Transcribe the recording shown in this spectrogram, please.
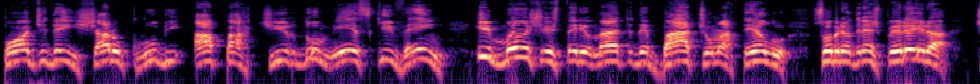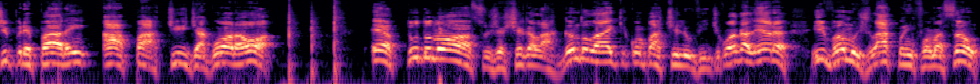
pode deixar o clube a partir do mês que vem. E Manchester United bate o martelo sobre Andrés Pereira. Te preparem a partir de agora, ó. É tudo nosso. Já chega largando o like, compartilha o vídeo com a galera e vamos lá com a informação.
